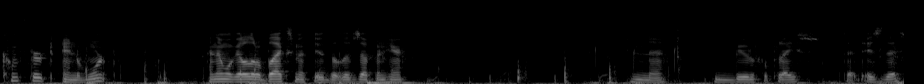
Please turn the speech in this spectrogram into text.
comfort and warmth. And then we'll get a little blacksmith dude that lives up in here. In the beautiful place that is this.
